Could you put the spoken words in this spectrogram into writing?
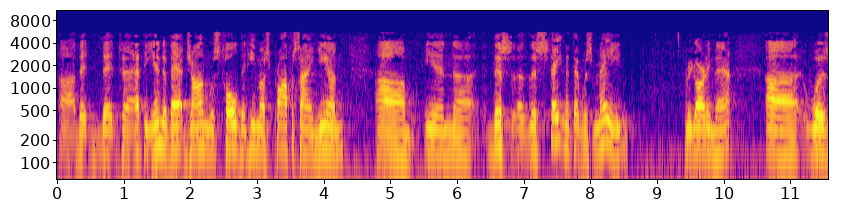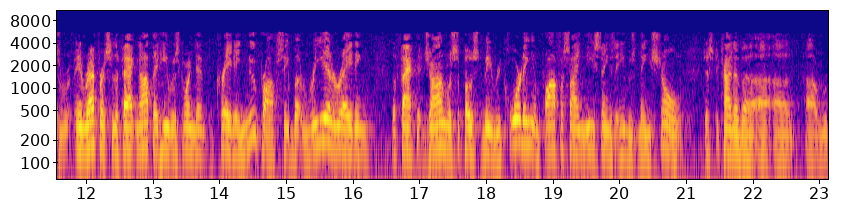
uh, that that uh, at the end of that, John was told that he must prophesy again. Um, in uh, this uh, this statement that was made regarding that uh, was in reference to the fact not that he was going to create a new prophecy, but reiterating the fact that John was supposed to be recording and prophesying these things that he was being shown. Just a kind of a, a, a,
